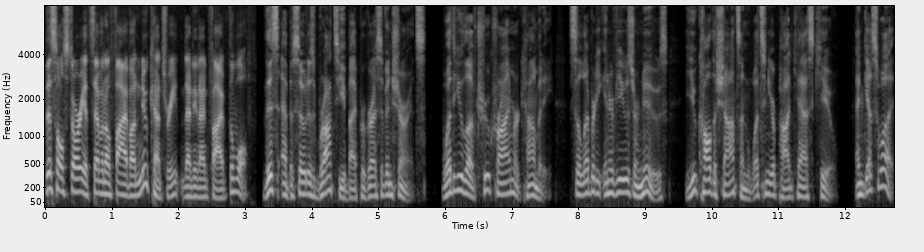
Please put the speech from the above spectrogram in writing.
This whole story at 7.05 on New Country, 99.5 The Wolf. This episode is brought to you by Progressive Insurance. Whether you love true crime or comedy, celebrity interviews or news, you call the shots on what's in your podcast queue. And guess what?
